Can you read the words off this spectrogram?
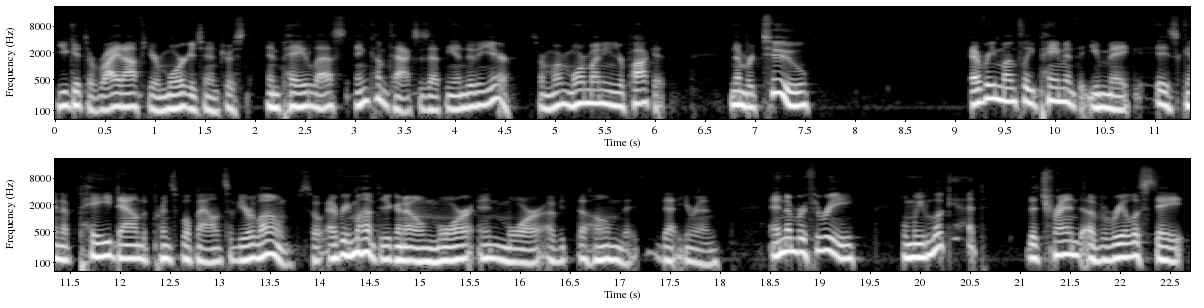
you get to write off your mortgage interest and pay less income taxes at the end of the year. So, more, more money in your pocket. Number two, every monthly payment that you make is going to pay down the principal balance of your loan. So every month you're going to own more and more of the home that, that you're in. And number three, when we look at the trend of real estate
